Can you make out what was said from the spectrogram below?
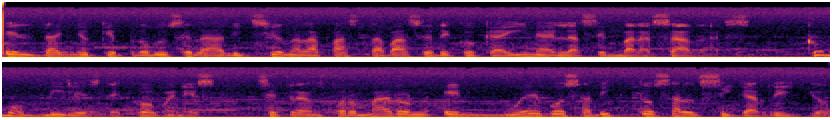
El daño que produce la adicción a la pasta base de cocaína en las embarazadas. Cómo miles de jóvenes se transformaron en nuevos adictos al cigarrillo.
